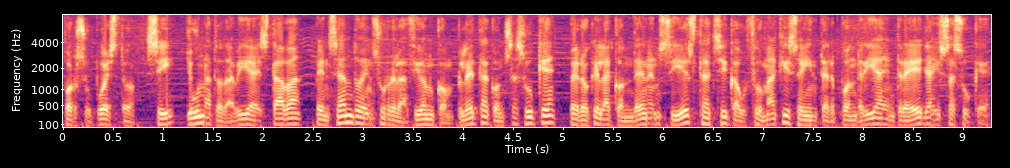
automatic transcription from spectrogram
Por supuesto, sí, Yuna todavía estaba, pensando en su relación completa con Sasuke, pero que la condenen si esta chica Uzumaki se interpondría entre ella y Sasuke.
